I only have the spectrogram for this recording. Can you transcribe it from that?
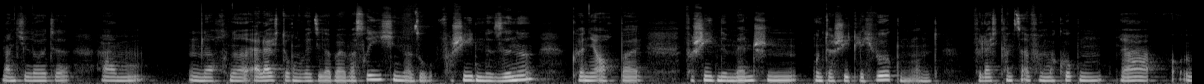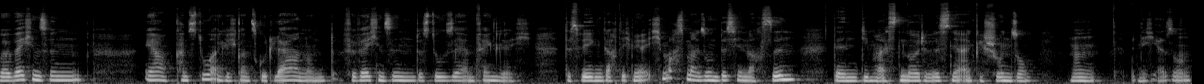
Manche Leute haben noch eine Erleichterung, wenn sie dabei was riechen. Also verschiedene Sinne können ja auch bei verschiedenen Menschen unterschiedlich wirken. Und vielleicht kannst du einfach mal gucken, ja, über welchen Sinn ja, kannst du eigentlich ganz gut lernen und für welchen Sinn bist du sehr empfänglich. Deswegen dachte ich mir, ich mache es mal so ein bisschen nach Sinn, denn die meisten Leute wissen ja eigentlich schon so, hm, bin ich eher so ein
